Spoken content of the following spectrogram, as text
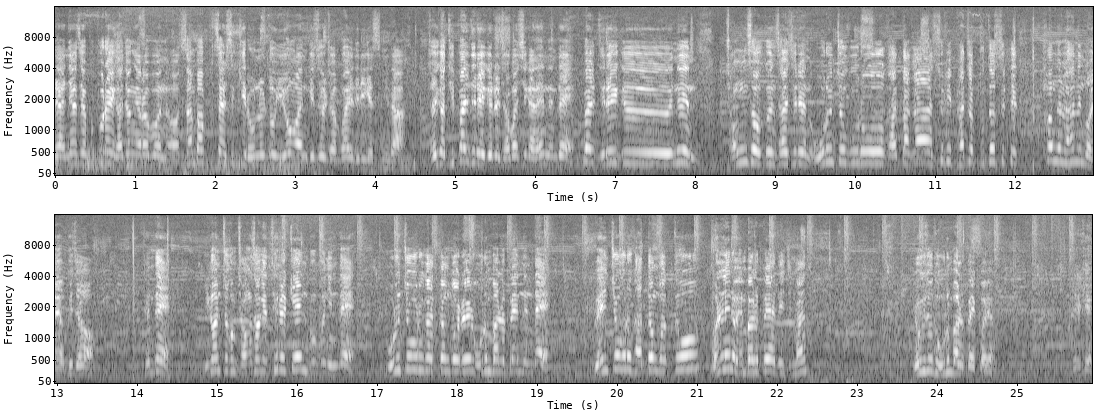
네 안녕하세요. 풋보라의 가족 여러분. 어, 삼바 풋살 스킬 오늘도 유용한 기술 전파해 드리겠습니다. 저희가 뒷발 드래그를 저번 시간에 했는데 뒷발 드래그는 정석은 사실은 오른쪽으로 갔다가 수비 바짝 붙었을 때 턴을 하는 거예요. 그죠? 근데 이건 조금 정석의 틀을 깬 부분인데 오른쪽으로 갔던 거를 오른발로 뺐는데 왼쪽으로 갔던 것도 원래는 왼발로 빼야 되지만 여기서도 오른발로 뺄 거예요. 이렇게.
